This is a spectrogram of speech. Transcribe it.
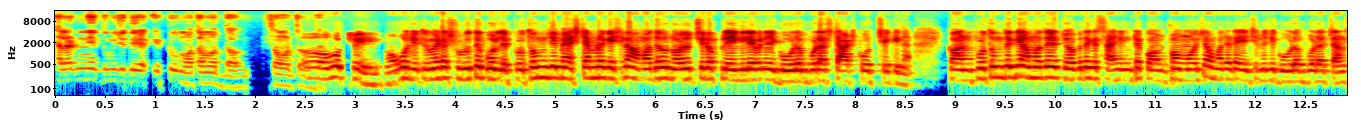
খেলাটা নিয়ে তুমি যদি একটু মতামত দাও। সমর্থন অবশ্যই অবশ্যই। তুমি এটা শুরুতে বললে প্রথম যে ম্যাচটা আমরা গেছিলাম আমাদেরও নজর ছিল প্লেইং ইলেভেনে গৌরব বোরা স্টার্ট করছে কিনা। কারণ প্রথম থেকে আমাদের যবে থেকে সাইনিংটা কনফার্ম হয়েছে আমাদের এটা এই ছিল যে গৌরব বোরা চান্স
